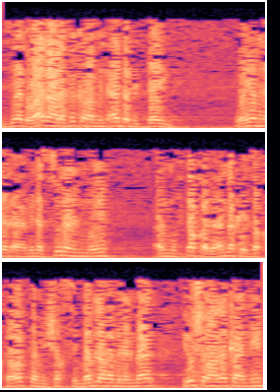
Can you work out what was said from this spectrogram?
زيادة. وهذا على فكرة من أدب الدين وهي من من السنن إيه؟ المفتقدة. أنك إذا اقترضت من شخص مبلغا من المال يشرع لك أن إيه؟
